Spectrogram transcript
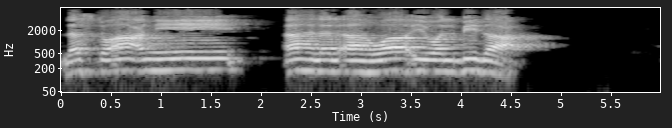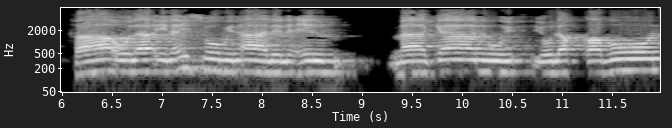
لست أعني أهل الأهواء والبدع. فهؤلاء ليسوا من أهل العلم. ما كانوا يلقبون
